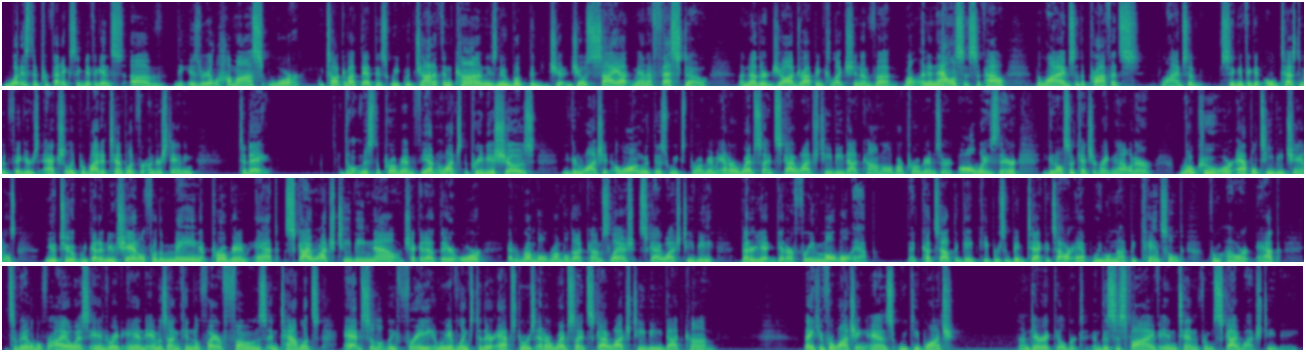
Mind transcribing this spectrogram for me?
What is the prophetic significance of the Israel Hamas war? We talk about that this week with Jonathan Cahn, his new book, The J- Josiah Manifesto another jaw dropping collection of, uh, well, an analysis of how the lives of the prophets, lives of significant Old Testament figures actually provide a template for understanding today. Don't miss the program. If you haven't watched the previous shows, you can watch it along with this week's program at our website, skywatchtv.com. All of our programs are always there. You can also catch it right now at our Roku or Apple TV channels. YouTube, we've got a new channel for the main program at Skywatch TV Now. Check it out there or at Rumble, rumble.com slash Skywatch TV. Better yet, get our free mobile app that cuts out the gatekeepers of big tech. It's our app. We will not be canceled from our app. It's available for iOS, Android, and Amazon Kindle Fire phones and tablets, absolutely free, and we have links to their app stores at our website, skywatchtv.com. Thank you for watching as we keep watch. I'm Derek Gilbert, and this is 5 in 10 from Skywatch TV.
